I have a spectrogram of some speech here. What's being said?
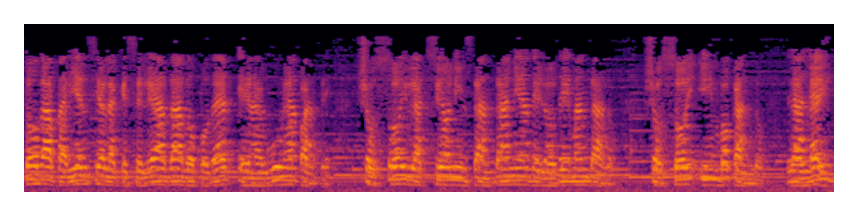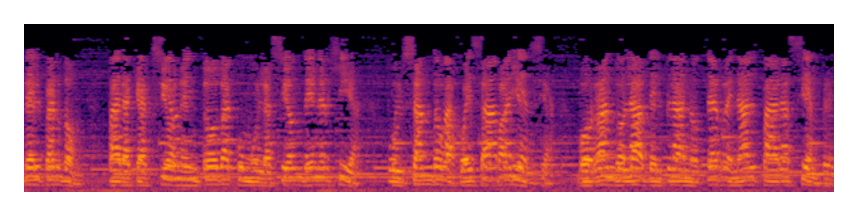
toda apariencia a la que se le ha dado poder en alguna parte. Yo soy la acción instantánea de lo demandado. Yo soy invocando la ley del perdón para que accione en toda acumulación de energía, pulsando bajo esa apariencia, borrándola del plano terrenal para siempre.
